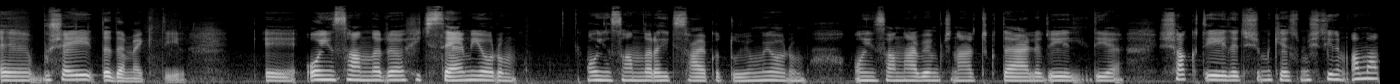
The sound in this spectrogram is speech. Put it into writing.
Ee, bu şey de demek değil. Ee, o insanları hiç sevmiyorum. O insanlara hiç saygı duymuyorum. O insanlar benim için artık değerli değil diye şak diye iletişimi kesmiş değilim ama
